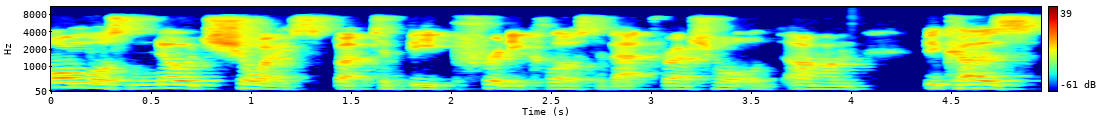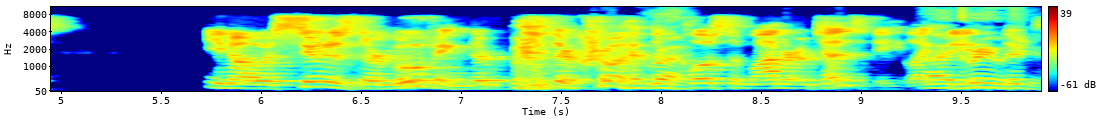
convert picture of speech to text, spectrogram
almost no choice but to be pretty close to that threshold um, because you know as soon as they're moving they're they're, they're right. close to moderate intensity like I they, agree with you.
